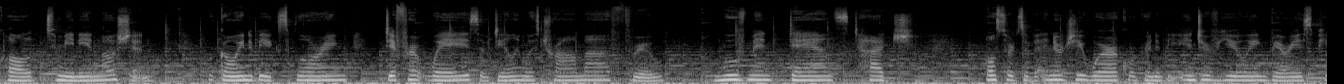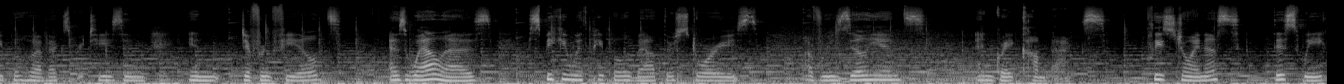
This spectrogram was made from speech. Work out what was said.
called Tamini in Motion. We're going to be exploring different ways of dealing with trauma through movement, dance, touch, all sorts of energy work. We're going to be interviewing various people who have expertise in, in different fields, as well as speaking with people about their stories of resilience and great comebacks. Please join us this week,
